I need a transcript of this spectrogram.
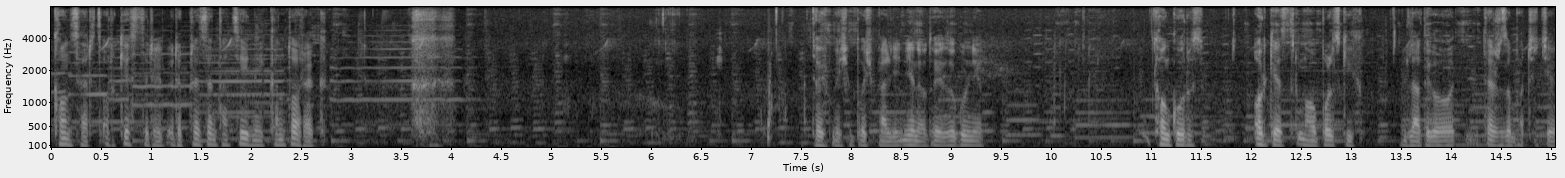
koncert orkiestry reprezentacyjnej Kantorek. Tośmy się pośmiali. Nie no, to jest ogólnie konkurs orkiestr małopolskich. Dlatego też zobaczycie,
